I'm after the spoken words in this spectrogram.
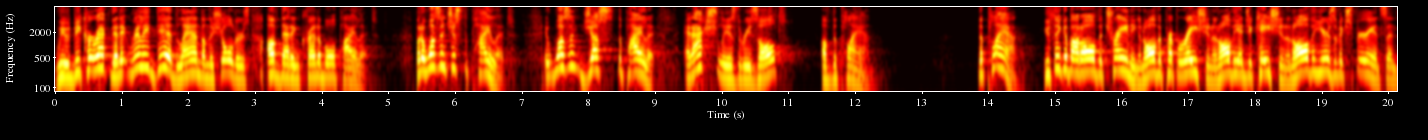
We would be correct that it really did land on the shoulders of that incredible pilot. But it wasn't just the pilot. It wasn't just the pilot. It actually is the result of the plan. The plan. You think about all the training and all the preparation and all the education and all the years of experience, and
